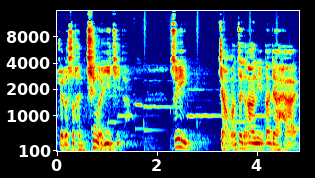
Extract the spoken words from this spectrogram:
觉得是很轻而易举的。所以讲完这个案例，大家还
